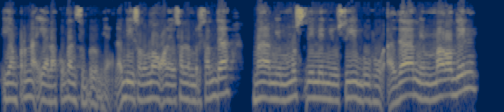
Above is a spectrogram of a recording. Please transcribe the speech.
yang pernah ia lakukan sebelumnya. Nabi SAW bersabda, "Ma min muslimin yusibuhu adza min maradin"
